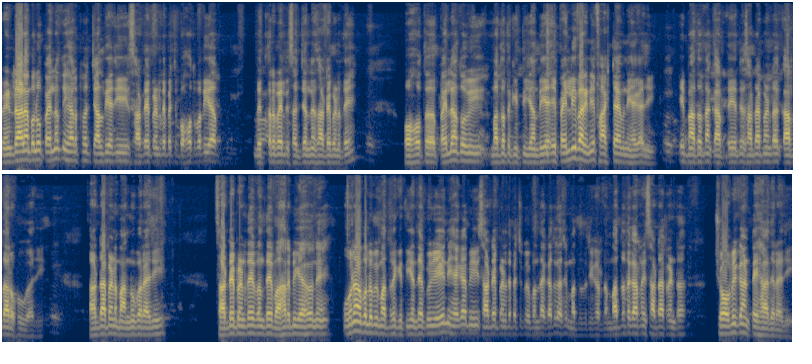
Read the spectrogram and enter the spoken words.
ਪਿੰਡ ਵਾਲਿਆਂ ਵੱਲੋਂ ਪਹਿਲਾਂ ਤੋਂ ਹੀ ਹੈਲਪ ਚੱਲਦੀ ਹੈ ਜੀ। ਸਾਡੇ ਪਿੰਡ ਦੇ ਵਿੱਚ ਬਹੁਤ ਵਧੀਆ ਮਿੱਤਰ ਬੇਲੀ ਸੱਜਣ ਨੇ ਸਾਡੇ ਪਿੰਡ ਦੇ। ਬਹੁਤ ਪਹਿਲਾਂ ਤੋਂ ਵੀ ਮਦਦ ਕੀਤੀ ਜਾਂਦੀ ਹੈ ਇਹ ਪਹਿਲੀ ਵਾਰੀ ਨਹੀਂ ਫਸਟ ਟਾਈਮ ਨਹੀਂ ਹੈਗਾ ਜੀ। ਇਹ ਮਦਦ ਤਾਂ ਕਰਦੇ ਤੇ ਸਾਡਾ ਪਿੰਡ ਕਰਦਾ ਰਹੂਗਾ ਜੀ। ਸਾਡਾ ਪਿੰਡ ਮਾਨੂਪੁਰ ਹੈ ਜੀ। ਸਾਡੇ ਪਿੰਡ ਦੇ ਬੰਦੇ ਬਾਹਰ ਵੀ ਗਏ ਹੋਏ ਨੇ। ਉਹਨਾਂ ਵੱਲੋਂ ਵੀ ਮਦਦ ਕੀਤੀ ਜਾਂਦੀ ਹੈ ਕੋਈ ਇਹ ਨਹੀਂ ਹੈਗਾ ਵੀ ਸਾਡੇ ਪਿੰਡ ਦੇ ਵਿੱਚ ਕੋਈ ਬੰਦਾ ਕਹਦੂਗਾ ਅਸੀਂ ਮਦਦ ਨਹੀਂ ਕਰਦਾ। ਮਦਦ ਕਰਨ ਲਈ ਸਾਡਾ ਪਿੰਡ 24 ਘੰਟੇ ਹਾਜ਼ਰ ਹੈ ਜੀ।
